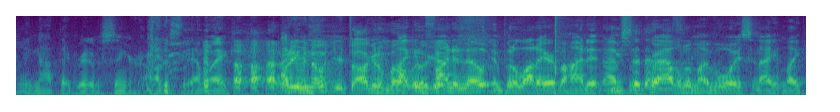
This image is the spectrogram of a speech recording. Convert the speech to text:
really not that great of a singer, honestly. I'm like I don't even know what you're talking about. I can okay. find a note and put a lot of air behind it, and I have said some gravel was- to my voice, and I am like,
